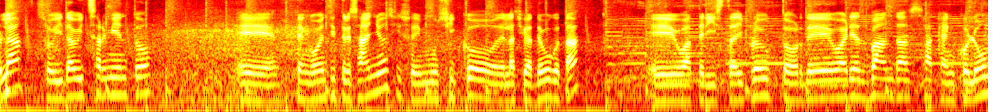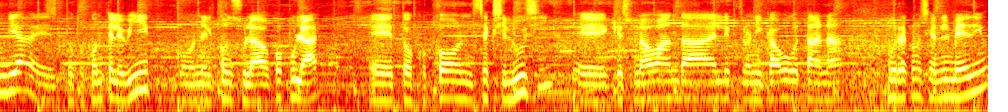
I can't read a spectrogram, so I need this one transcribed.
Hola, soy David Sarmiento, eh, tengo 23 años y soy músico de la ciudad de Bogotá, eh, baterista y productor de varias bandas acá en Colombia, eh, toco con Televid, con el Consulado Popular, toco con Sexy Lucy, que es una banda electrónica bogotana muy reconocida en el medio.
